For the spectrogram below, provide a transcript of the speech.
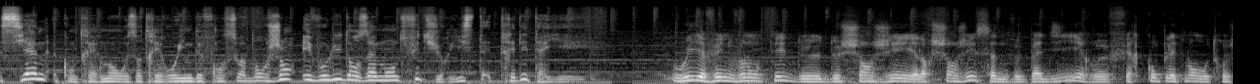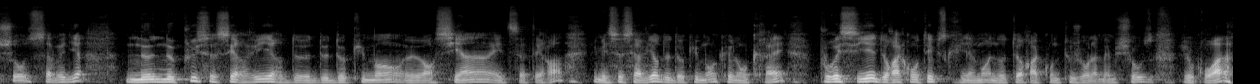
Sian, contrairement aux autres héroïnes de François Bourgeon, évolue dans un monde futuriste très détaillé. Oui, il y avait une volonté de, changer. Alors changer, ça ne veut pas dire faire complètement autre chose, ça veut dire ne, ne plus se servir de, de documents euh, anciens, etc., mais se servir de documents que l'on crée pour essayer de raconter, parce que finalement un auteur raconte toujours la même chose, je crois,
